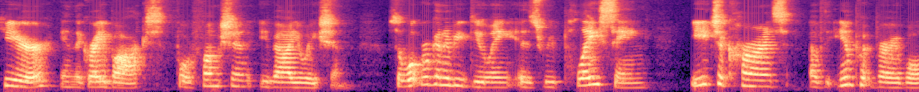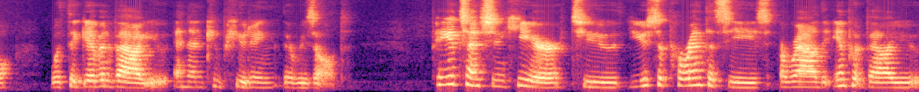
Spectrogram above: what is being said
here in the gray box for function evaluation. So what we're going to be doing is replacing each occurrence of the input variable with the given value and then computing the result. Pay attention here to use of parentheses around the input value,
